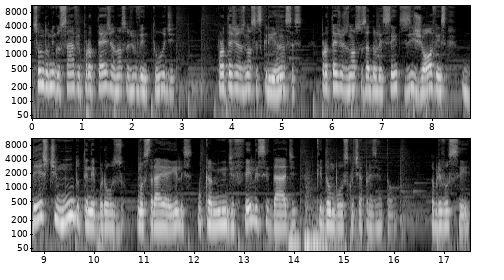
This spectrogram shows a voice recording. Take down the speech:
São Domingos Sávio protege a nossa juventude, protege as nossas crianças, protege os nossos adolescentes e jovens deste mundo tenebroso. Mostrai a eles o caminho de felicidade que Dom Bosco te apresentou. Sobre você,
